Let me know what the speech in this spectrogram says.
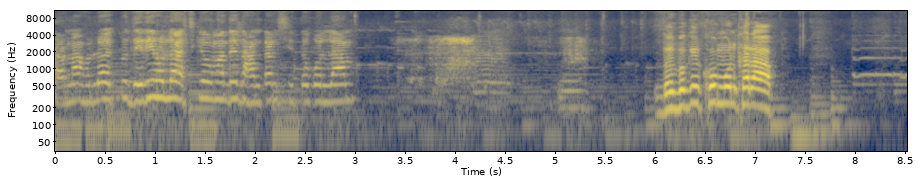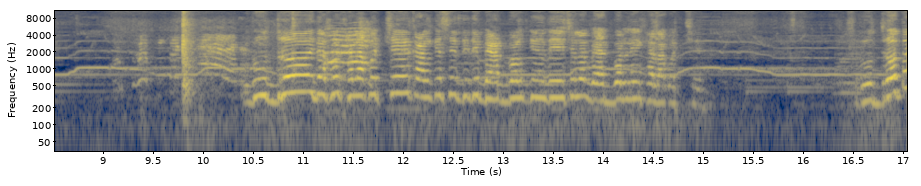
রান্না হলো একটু দেরি হলো আজকেও আমাদের ধান টান সিদ্ধ করলাম। দৈবকীর খুব মন খারাপ। রুদ্র, দেখো, খেলা করছে। কালকে সে দিদি ব্যাট বল কিনে দিয়েছিল ব্যাট বল নিয়ে খেলা করছে। রুদ্র তো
